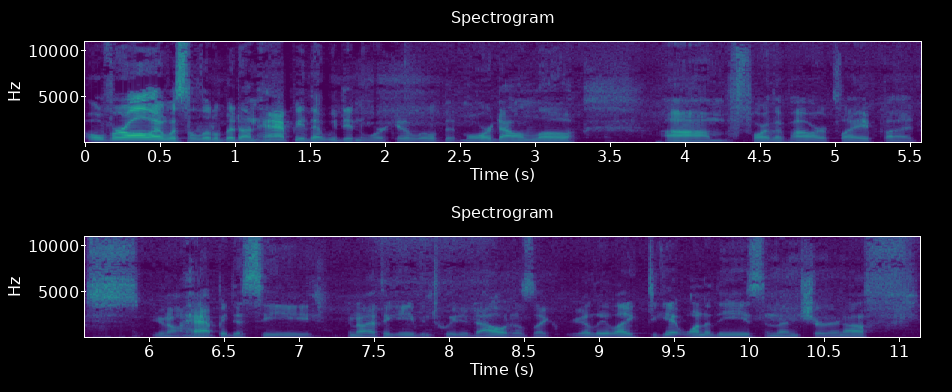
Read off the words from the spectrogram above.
overall, I was a little bit unhappy that we didn't work it a little bit more down low um, for the power play. But you know, happy to see. You know, I think I even tweeted out. I was like, really like to get one of these, and then sure enough,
